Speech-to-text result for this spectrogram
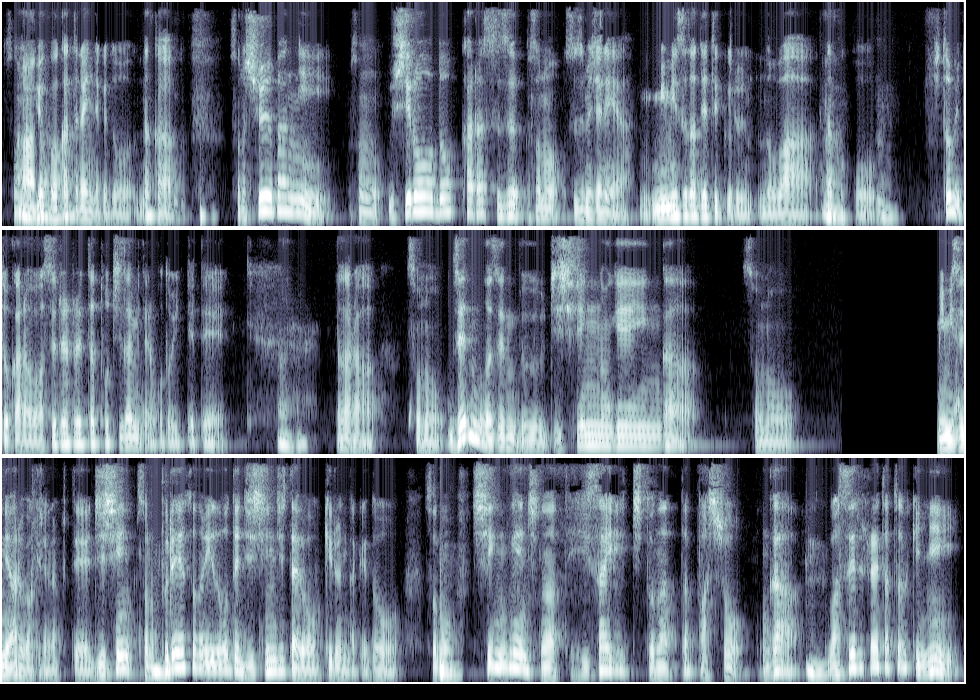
そあのよく分かってないんだけど、なんか、その終盤に、その後ろ戸からスズ、そのスズメじゃねえや、ミミズが出てくるのは、なんかこう、うん人々から忘れられた土地だみたいなことを言ってて、はいはい。だから、その全部が全部地震の原因が、その、ミミズにあるわけじゃなくて、地震、そのプレートの移動で地震自体は起きるんだけど、その震源地となって被災地となった場所がうん。忘れられた時に、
